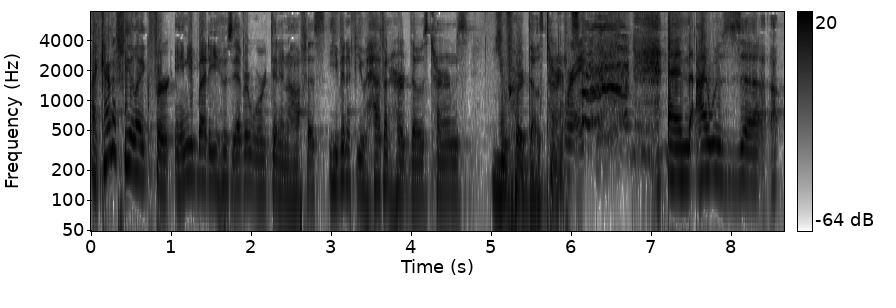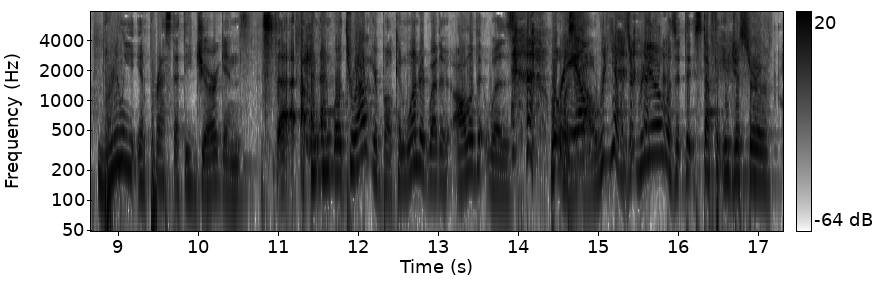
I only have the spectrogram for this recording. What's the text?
I kind of feel like for anybody who's ever worked in an office, even if you haven't heard those terms, you've heard those terms. Right. And I was uh, really impressed at the jargon uh, and, and well, throughout your book, and wondered whether all of it was what was it Real? all? Yeah, was it real? Was it the stuff that you just sort of?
